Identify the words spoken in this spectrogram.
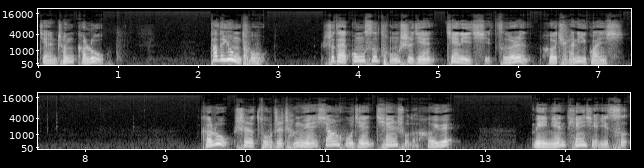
简称 “CLU”。它的用途是在公司同事间建立起责任。和权利关系，可录是组织成员相互间签署的合约，每年填写一次，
